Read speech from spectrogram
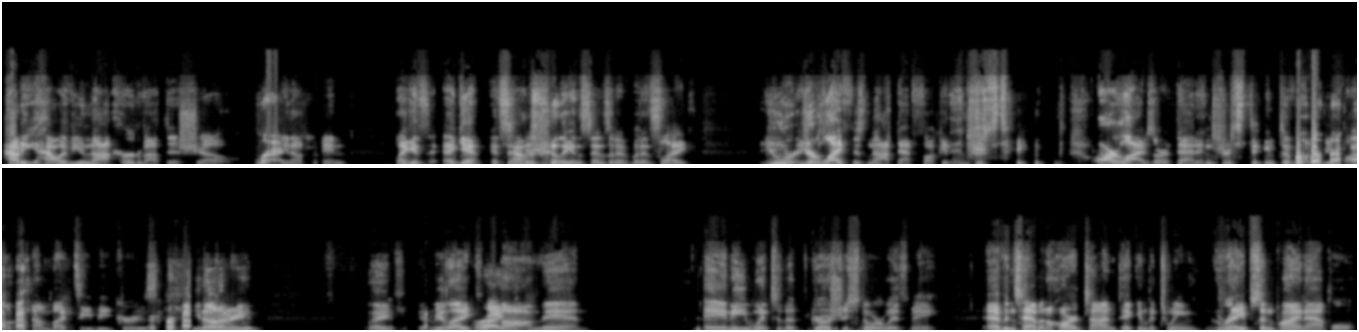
how do you how have you not heard about this show? Right. You know what i mean? Like it's again it sounds really insensitive but it's like your your life is not that fucking interesting. Our lives aren't that interesting to want to be followed around by TV crews. You know what I mean? Like it'd be like, right. oh man, A and E went to the grocery store with me. Evan's having a hard time picking between grapes and pineapple.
